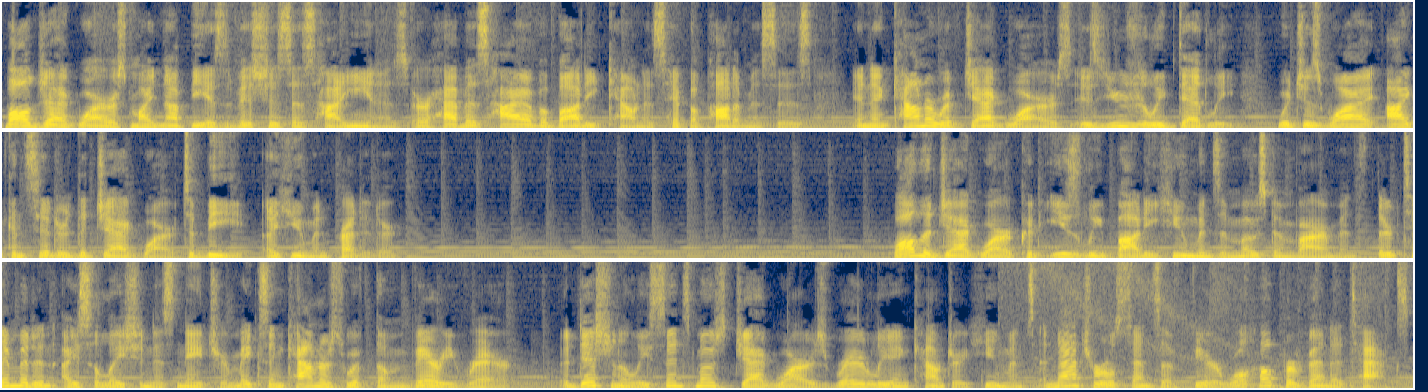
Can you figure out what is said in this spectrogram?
While jaguars might not be as vicious as hyenas or have as high of a body count as hippopotamuses, an encounter with jaguars is usually deadly, which is why I consider the jaguar to be a human predator. While the jaguar could easily body humans in most environments, their timid and isolationist nature makes encounters with them very rare. Additionally, since most jaguars rarely encounter humans, a natural sense of fear will help prevent attacks,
